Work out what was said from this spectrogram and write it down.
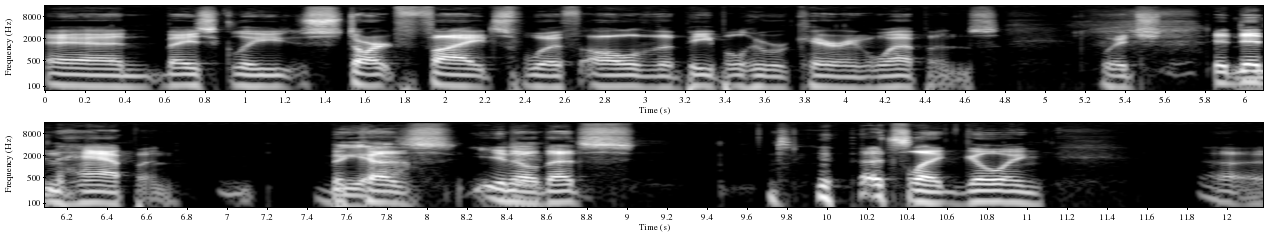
and basically start fights with all of the people who were carrying weapons, which it didn't happen because you know They- that's that's like going uh,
